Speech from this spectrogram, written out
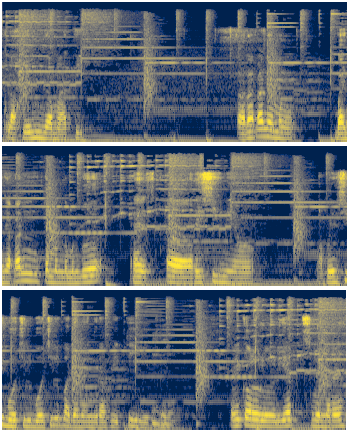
lakuin nggak mati. Karena kan emang banyak kan teman-teman gue eh, rising nih yang ngapain sih bocil-bocil pada main graffiti gitu. Hmm. tapi kalau lu lihat sebenarnya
